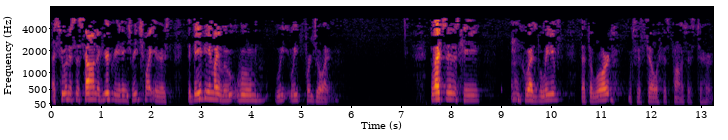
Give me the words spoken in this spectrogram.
As soon as the sound of your greetings reached my ears, the baby in my womb leaped for joy. Blessed is he who has believed that the Lord will fulfill his promises to her.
